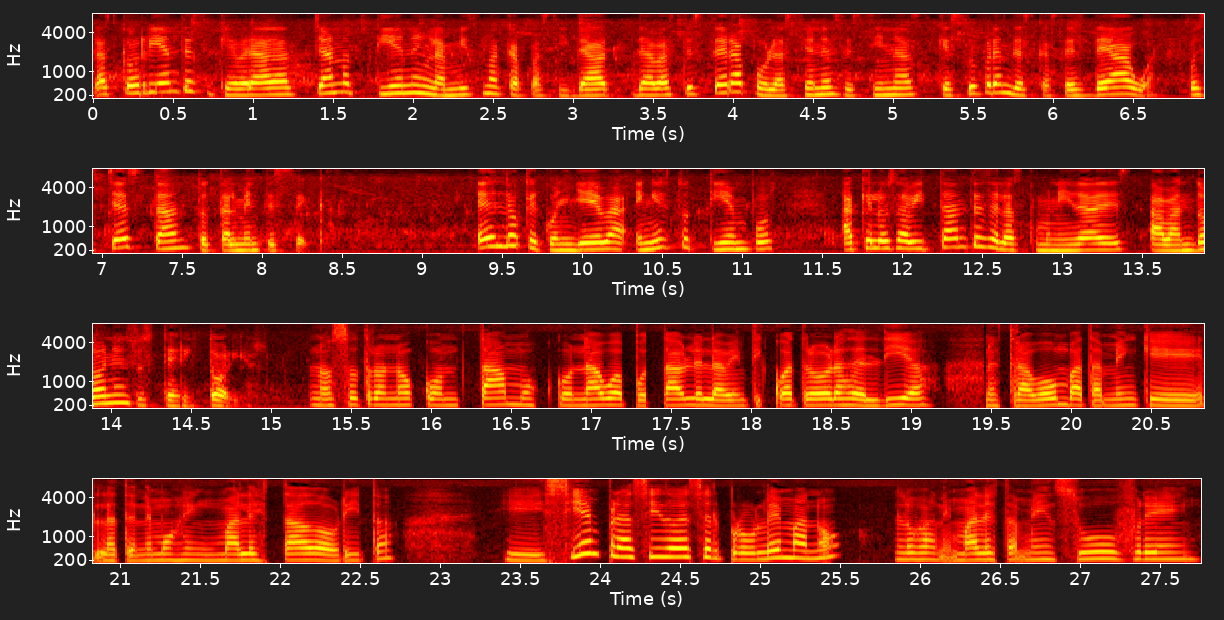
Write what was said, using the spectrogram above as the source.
las corrientes y quebradas ya no tienen la misma capacidad de abastecer a poblaciones vecinas que sufren de escasez de agua, pues ya están totalmente secas. Es lo que conlleva en estos tiempos a que los habitantes de las comunidades abandonen sus territorios. Nosotros no contamos con agua potable las 24 horas del día. Nuestra bomba también que la tenemos en mal estado ahorita. Y siempre ha sido ese el problema, ¿no? Los animales también sufren,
